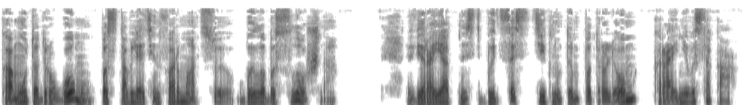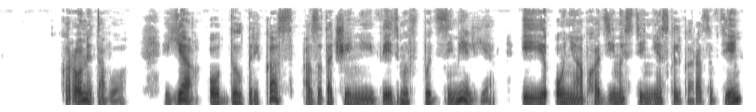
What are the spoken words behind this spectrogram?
Кому-то другому поставлять информацию было бы сложно. Вероятность быть застигнутым патрулем крайне высока. Кроме того, я отдал приказ о заточении ведьмы в подземелье, и о необходимости несколько раз в день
